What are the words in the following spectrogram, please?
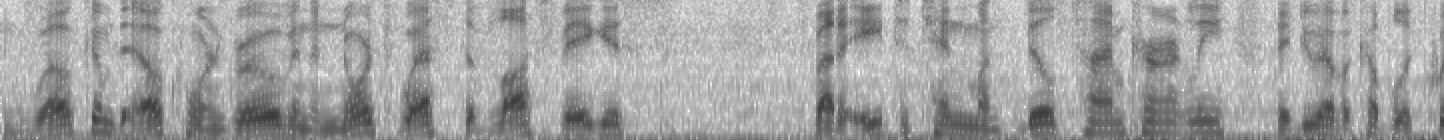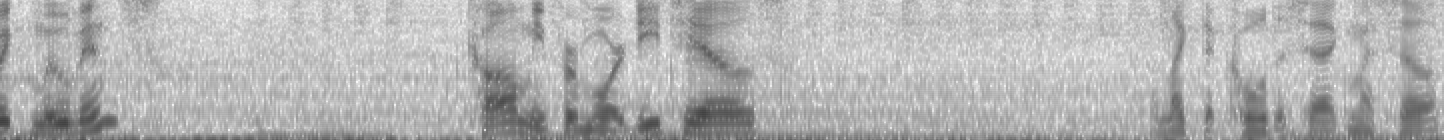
And welcome to Elkhorn Grove in the northwest of Las Vegas. It's about an eight to 10 month build time currently. They do have a couple of quick move-ins. Call me for more details. I like the cul-de-sac myself.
